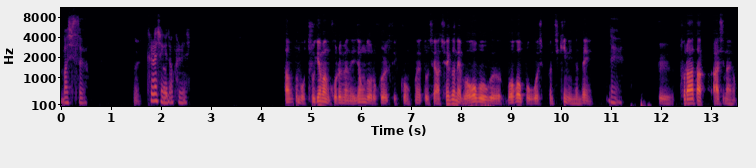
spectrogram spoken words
맛있어요. 클래식이죠 클래식. 아무튼 뭐 두 개만 고르면 이 정도로 고를 수 있고 근데 또 제가 최근에 먹어보고 먹어보고 싶은 치킨이 있는데 네. 그 프라닭 아시나요?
